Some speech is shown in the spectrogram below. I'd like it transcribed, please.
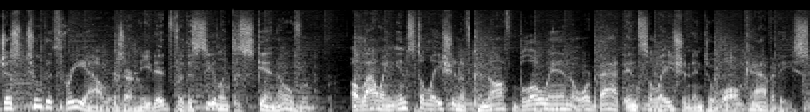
just two to three hours are needed for the sealant to skin over, allowing installation of Knauf blow-in or batt insulation into wall cavities.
